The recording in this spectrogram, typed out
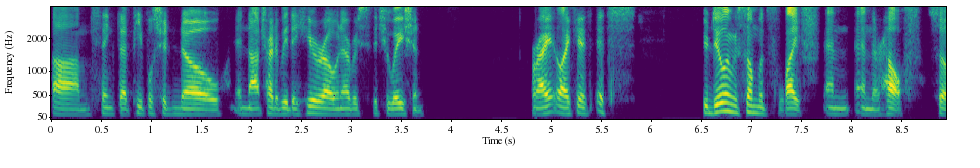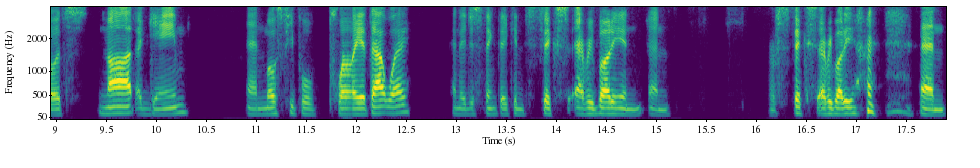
um, think that people should know and not try to be the hero in every situation. Right. Like it, it's, you're dealing with someone's life and, and their health. So it's not a game. And most people play it that way and they just think they can fix everybody and, and or fix everybody and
